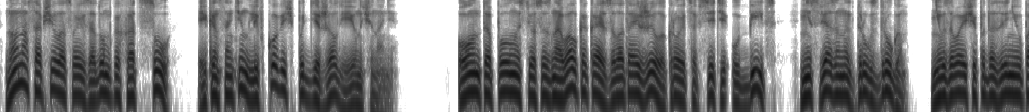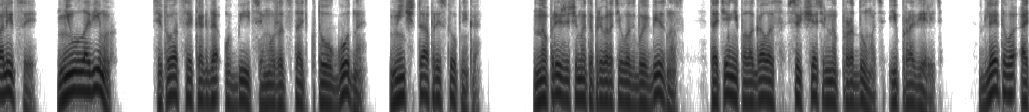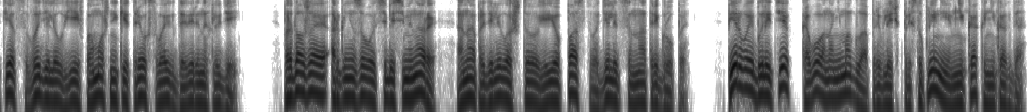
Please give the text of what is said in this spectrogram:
Но она сообщила о своих задумках отцу, и Константин Левкович поддержал ее начинание. Он-то полностью осознавал, какая золотая жила кроется в сети убийц, не связанных друг с другом, не вызывающих подозрений у полиции, неуловимых. Ситуация, когда убийцей может стать кто угодно, мечта преступника. Но прежде чем это превратилось бы в бизнес, Татьяне полагалось все тщательно продумать и проверить. Для этого отец выделил ей в помощники трех своих доверенных людей. Продолжая организовывать себе семинары, она определила, что ее паства делится на три группы. Первые были те, кого она не могла привлечь к преступлениям никак и никогда.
